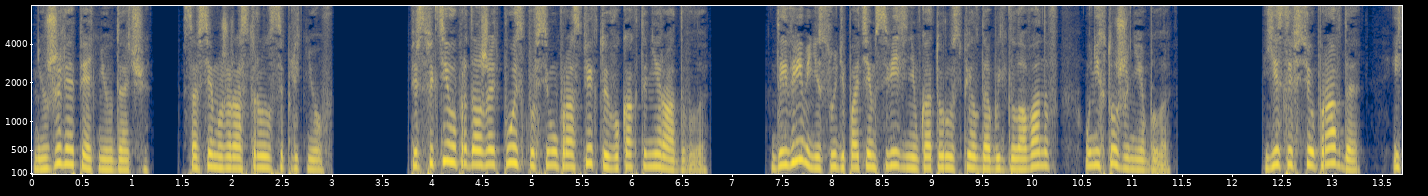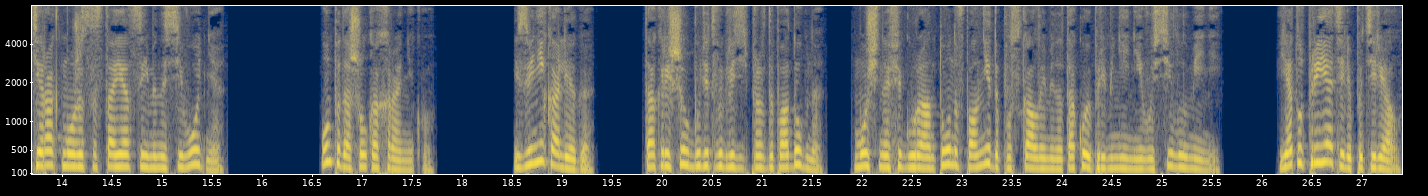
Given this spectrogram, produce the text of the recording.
Неужели опять неудача? Совсем уже расстроился Плетнев. Перспектива продолжать поиск по всему проспекту его как-то не радовала. Да и времени, судя по тем сведениям, которые успел добыть Голованов, у них тоже не было. Если все правда, и теракт может состояться именно сегодня... Он подошел к охраннику. — Извини, коллега, так решил, будет выглядеть правдоподобно. Мощная фигура Антона вполне допускала именно такое применение его сил и умений. Я тут приятеля потерял.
